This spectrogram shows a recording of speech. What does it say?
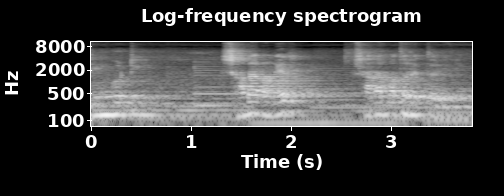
লিঙ্গটি সাদা রঙের সাদা পাথরের তৈরি।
